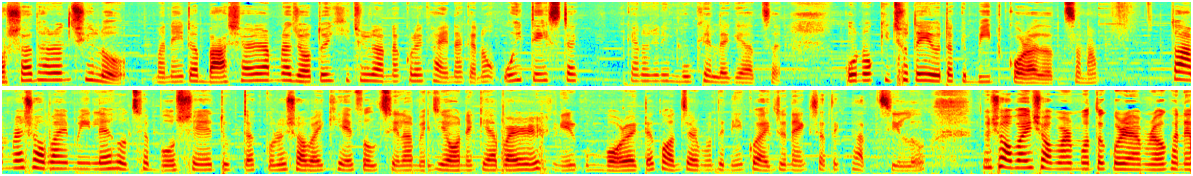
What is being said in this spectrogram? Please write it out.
অসাধারণ ছিল মানে এটা বাসায় আমরা যতই খিচুড়ি রান্না করে খাই না কেন, ওই টেস্টটা কেন জানি মুখে লেগে আছে। কোনো কিছুতেই ওটাকে বিট করা যাচ্ছে না। তো আমরা সবাই মিলে হচ্ছে বসে টুকটাক করে সবাই খেয়ে ফেলছিলাম। এই যে অনেকে আবার এরকম বড় একটা কঞ্চার মধ্যে নিয়ে কয়েকজন একসাথে খাচ্ছিল। তো সবাই সবার মতো করে আমরা ওখানে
